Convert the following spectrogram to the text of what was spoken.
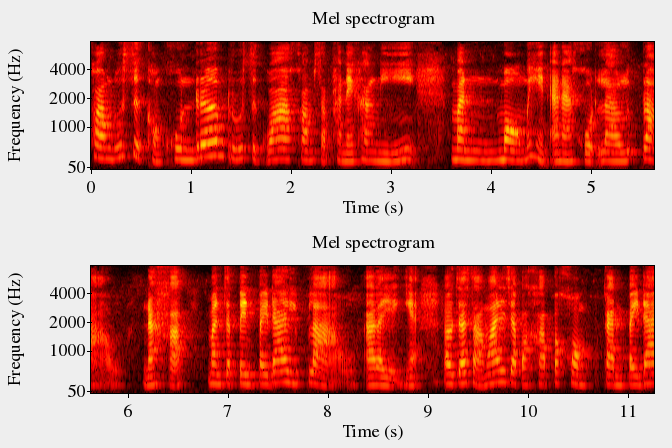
ความรู้สึกของคุณเริ่มรู้สึกว่าความสัมพันธ์ในครั้งนี้ มันมองไม่เห็นอนาคตแล้วหรือเปล่านะคะ มันจะเป็นไปได้หรือเปล่าอะไรอย่างเงี้ย เราจะสามารถที่จะประคับประคองกันไปได้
